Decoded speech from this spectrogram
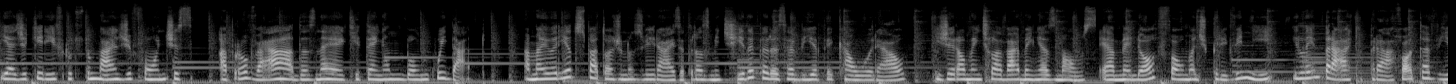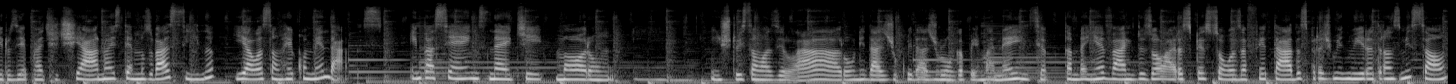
e adquirir frutos do mar de fontes aprovadas, né, que tenham um bom cuidado. A maioria dos patógenos virais é transmitida por essa via fecal oral e geralmente lavar bem as mãos é a melhor forma de prevenir e lembrar que para rotavírus e hepatite A nós temos vacina e elas são recomendadas. Em pacientes né, que moram instituição asilar ou unidade de cuidados de longa permanência, também é válido isolar as pessoas afetadas para diminuir a transmissão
